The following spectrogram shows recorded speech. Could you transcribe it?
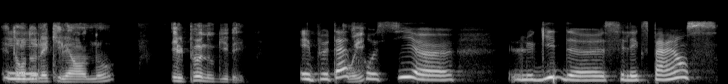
étant donné qu'il est en nous, il peut nous guider. Et peut-être aussi, euh, le guide, euh, c'est l'expérience.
